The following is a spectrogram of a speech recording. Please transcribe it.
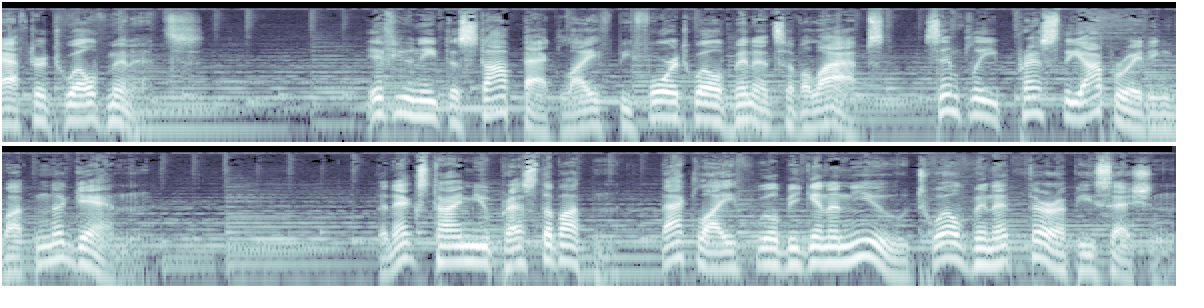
after 12 minutes. If you need to stop Backlife before 12 minutes have elapsed, simply press the operating button again. The next time you press the button, Backlife will begin a new 12-minute therapy session.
